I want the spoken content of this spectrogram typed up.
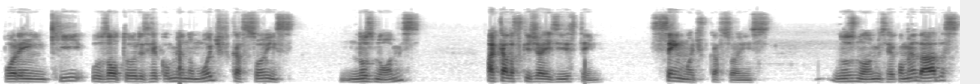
porém que os autores recomendam modificações nos nomes, aquelas que já existem sem modificações nos nomes recomendadas,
